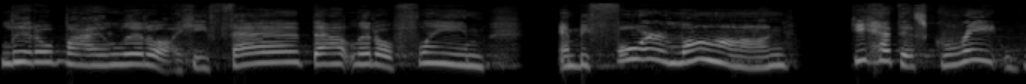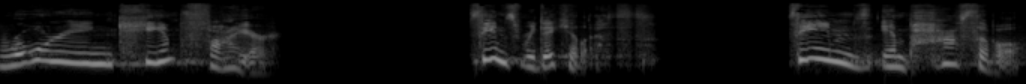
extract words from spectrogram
little by little, he fed that little flame. And before long, he had this great roaring campfire. Seems ridiculous. Seems impossible.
